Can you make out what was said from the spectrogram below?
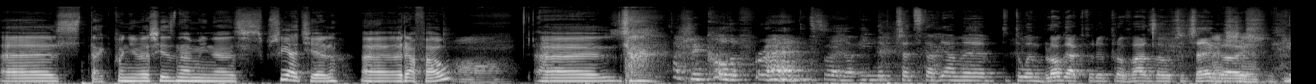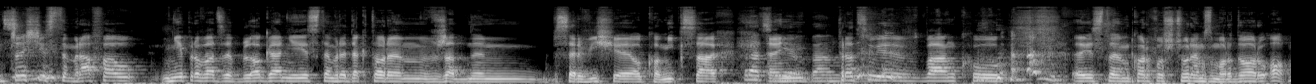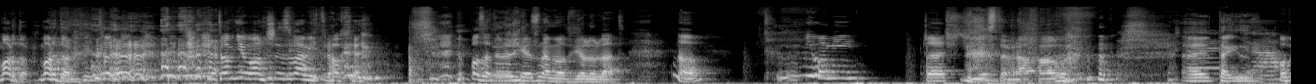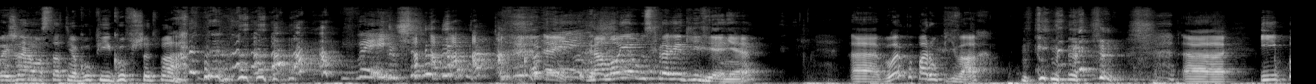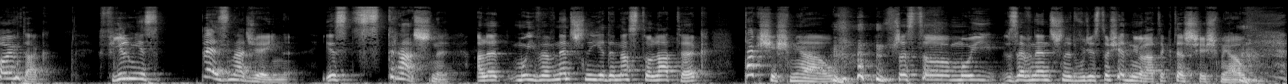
E, tak, ponieważ jest z nami nasz przyjaciel e, Rafał. O. E, I've called a friend. Słuchaj, no innych przedstawiamy tytułem bloga, który prowadzą, czy czegoś. Właśnie. Cześć, jestem Rafał. Nie prowadzę bloga, nie jestem redaktorem w żadnym serwisie o komiksach. Pracuję E, w banku. Pracuję w banku. Jestem korposzczurem z Mordoru. O, Mordor, Mordor! To, to mnie łączy z wami trochę. No, poza tym, że się znamy od wielu lat. No, miło mi. Cześć, jestem Rafał. e, tak, Obejrzałem ostatnio Głupi i Głupszy 2. Wyjdź! Ej, na moje usprawiedliwienie e, byłem po paru piwach e, i powiem tak, film jest beznadziejny, jest straszny, ale mój wewnętrzny jedenastolatek tak się śmiał, przez co mój zewnętrzny 27-latek też się śmiał.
